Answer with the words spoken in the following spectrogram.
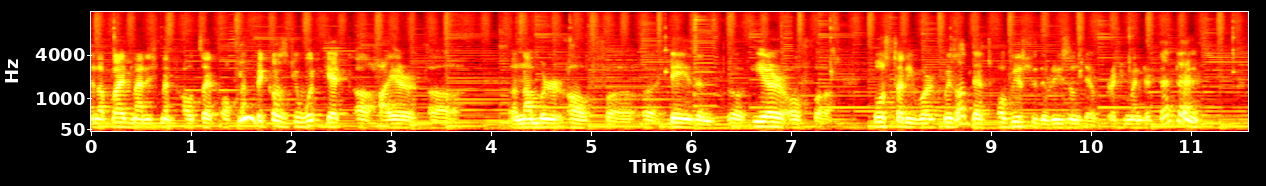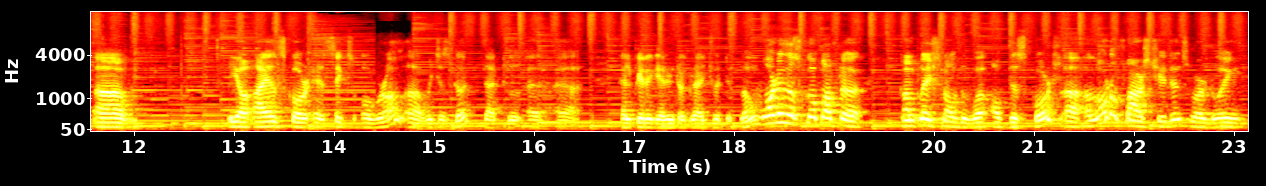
in applied management outside Auckland because you would get a higher uh, a number of uh, uh, days and year of post-study work visa. That's obviously the reason they've recommended that. And um, your IELTS score is six overall, uh, which is good. That will help you to get into a graduate diploma. What is the scope after completion of the of this course? a lot of our students were doing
